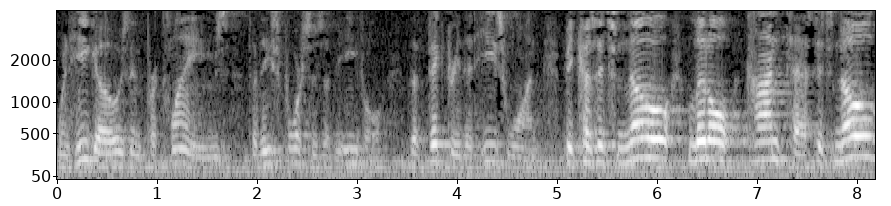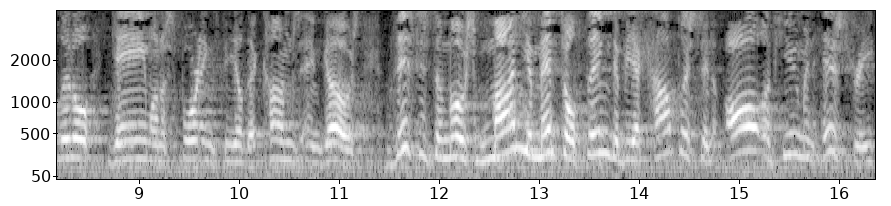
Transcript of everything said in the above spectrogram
when he goes and proclaims to these forces of evil the victory that he's won. Because it's no little contest, it's no little game on a sporting field that comes and goes. This is the most monumental thing to be accomplished in all of human history.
